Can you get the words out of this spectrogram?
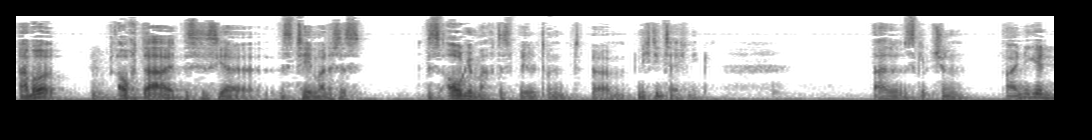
Aber auch da ist es ja das Thema, dass es das Auge macht, das Bild und ähm, nicht die Technik. Also es gibt schon einige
